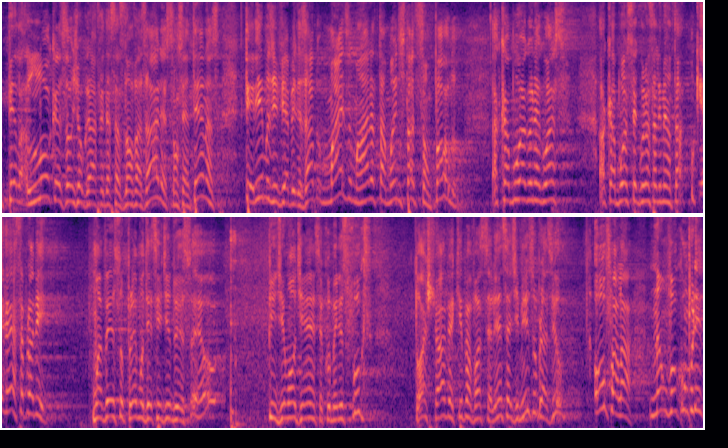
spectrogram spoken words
pela localização geográfica dessas novas áreas, são centenas, teríamos inviabilizado mais uma área tamanho do estado de São Paulo. Acabou o agronegócio, acabou a segurança alimentar. O que resta para mim? Uma vez o Supremo decidindo isso, eu pedi uma audiência com o ministro Fux, estou a chave aqui para Vossa Excelência, administra o Brasil. Ou falar, não vou cumprir.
